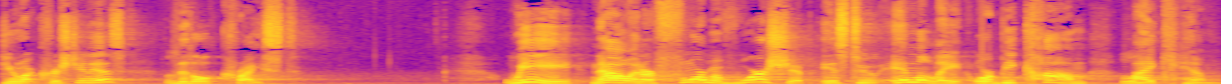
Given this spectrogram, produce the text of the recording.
Do you know what Christian is? Little Christ. We, now in our form of worship, is to emulate or become like Him.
